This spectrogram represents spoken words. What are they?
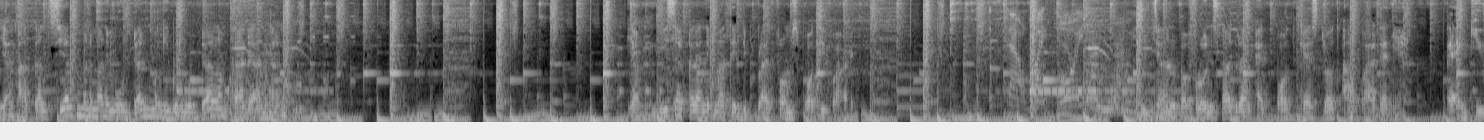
Yang akan siap menemanimu dan menghiburmu dalam keadaan nganggu. yang bisa kalian nikmati di platform Spotify. Dan jangan lupa follow Instagram at podcast.apaadanya. Thank you.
